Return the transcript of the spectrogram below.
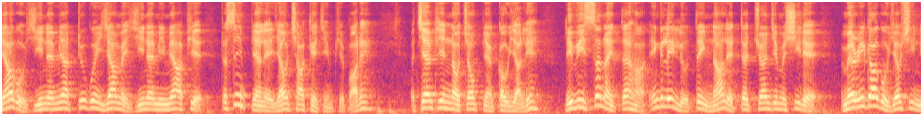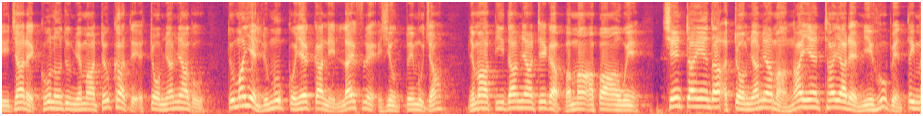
များကိုရင်းနှမများတူးခွင့်ရမယ့်ရင်းနှမီများအဖြစ်တဆင့်ပြန်လည်ရောင်းချခဲ့ခြင်းဖြစ်ပါတယ်။အကြံဖြင့်နောက်ကျောင်းပြန်ကောက်ရလင်လီဗီဆက်နိုင်တန်းဟာအင်္ဂလိပ်လိုသိနားလေတက်ကြွခြင်းမရှိတဲ့ အမေရိကကိုရောက်ရှိနေကြတဲ့ကိုလုံသူမြန်မာဒုက္ခတွေအတော်များများကိုသူမရဲ့လူမှုကွန်ရက်ကနေ live link အယုံသွင်းမှုကြောင့်မြန်မာပြည်သားများတဲကဗမာအပါအဝင်ချင်းတိုင်းရင်းသားအတော်များများမှာငားရန်ထားရတဲ့မြေဟုပင်တိတ်မ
